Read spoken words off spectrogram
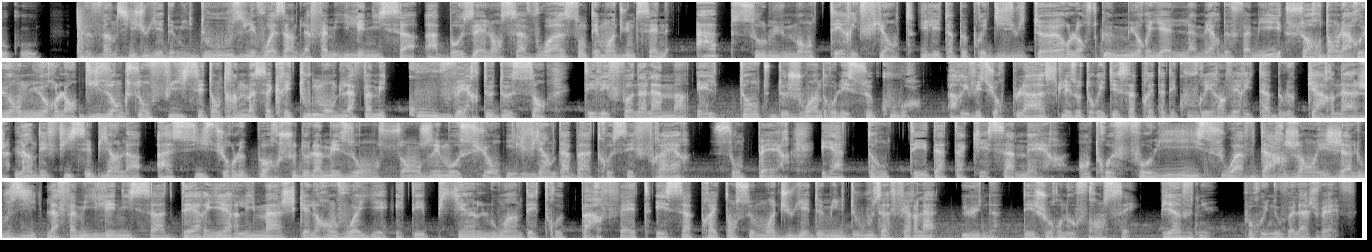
Le 26 juillet 2012, les voisins de la famille Lénissa à Beauzelle en Savoie sont témoins d'une scène absolument terrifiante. Il est à peu près 18h lorsque Muriel, la mère de famille, sort dans la rue en hurlant, disant que son fils est en train de massacrer tout le monde. La femme est couverte de sang. Téléphone à la main, elle tente de joindre les secours. Arrivé sur place, les autorités s'apprêtent à découvrir un véritable carnage. L'un des fils est bien là, assis sur le porche de la maison, sans émotion. Il vient d'abattre ses frères, son père, et a tenté d'attaquer sa mère. Entre folie, soif d'argent et jalousie, la famille Lénissa, derrière l'image qu'elle renvoyait, était bien loin d'être parfaite et s'apprête en ce mois de juillet 2012 à faire la une des journaux français. Bienvenue pour une nouvelle HVF.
